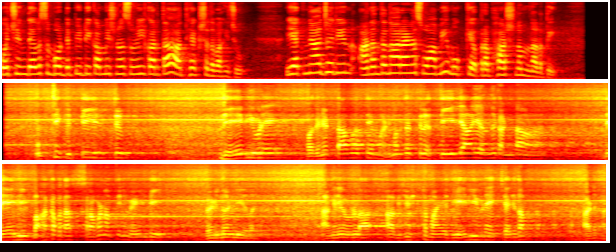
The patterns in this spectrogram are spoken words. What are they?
Cochin Devaswom board deputy commissioner Sunil Kartha അധ്യക്ഷത വഹിച്ചു. യജ്ഞാചര്യൻ അനന്തനാരായണ സ്വാമി മുഖ്യ പ്രഭാഷണം നടത്തി. മുക്തി കിട്ടിയിട്ട് ദേവിയുടെ പതിനെട്ടാമത്തെ മണിമന്ത്രത്തിൽ എത്തിയില്ല എന്ന് കണ്ടാണ് ദേവി ഭാഗവത ശ്രവണത്തിന് വേണ്ടി എഴുന്നള്ളിയത്. അങ്ങനെയുള്ള ആ വിശിഷ്ടമായ ദേവിയുടെ ചരിതം അടുത്ത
